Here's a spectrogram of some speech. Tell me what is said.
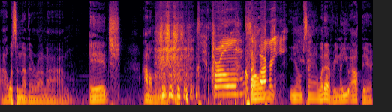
Uh, what's another on um, Edge? I don't know. Chrome, Chrome, Safari. you know what I'm saying? Whatever, you know, you out there,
